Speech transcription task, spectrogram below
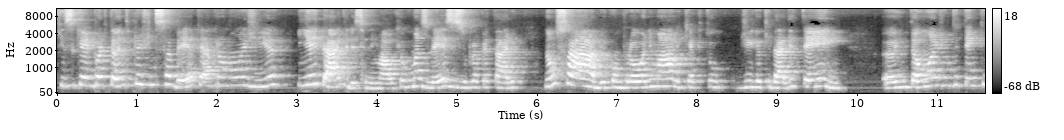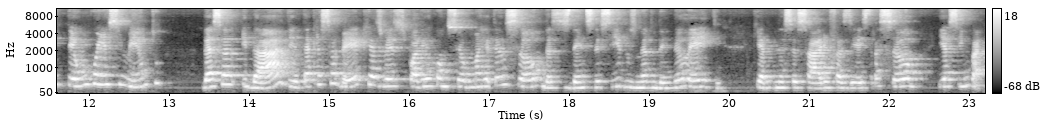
que isso que é importante para a gente saber até a cronologia e a idade desse animal, que algumas vezes o proprietário não sabe, comprou o animal e quer que tu diga que idade tem. Ah, então a gente tem que ter um conhecimento dessa idade, até para saber que às vezes pode acontecer alguma retenção desses dentes descidos, né, do dente de leite, que é necessário fazer a extração e assim vai.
